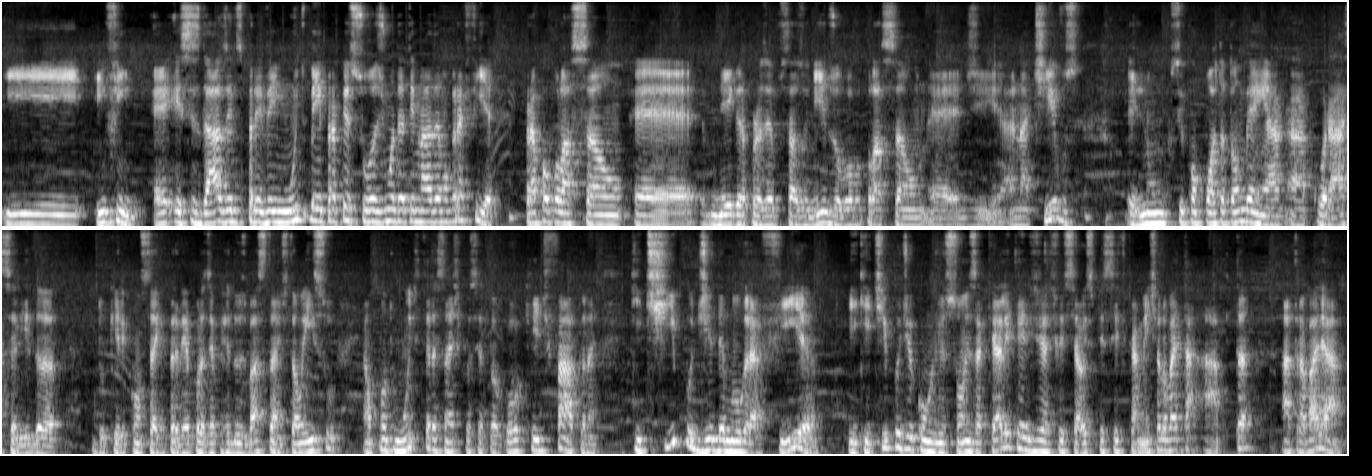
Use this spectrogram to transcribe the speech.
E, enfim, é, esses dados eles preveem muito bem para pessoas de uma determinada demografia. Para a população é, negra, por exemplo, dos Estados Unidos, ou a população é, de nativos, ele não se comporta tão bem. A, a curácia ali da, do que ele consegue prever, por exemplo, reduz bastante. Então, isso é um ponto muito interessante que você tocou, que de fato, né, que tipo de demografia e que tipo de condições aquela inteligência artificial especificamente ela vai estar apta a trabalhar.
